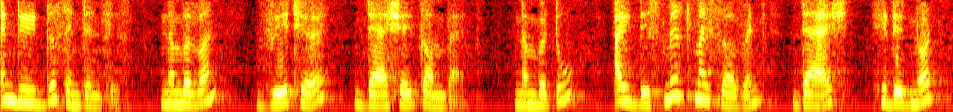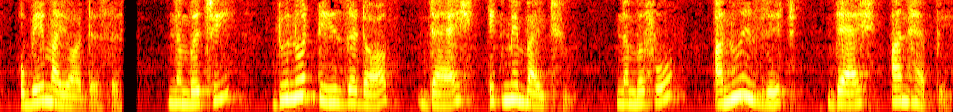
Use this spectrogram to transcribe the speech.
and read the sentences. Number 1. Wait here, dash I come back. Number 2. I dismissed my servant, dash he did not obey my orders. Number 3. Do not tease the dog, dash it may bite you. Number 4. Anu is rich, dash unhappy.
